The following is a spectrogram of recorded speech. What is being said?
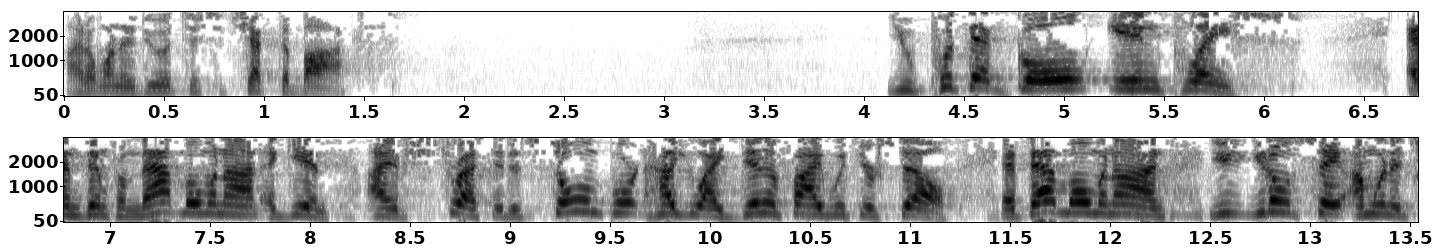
I don't want to do it just to check the box. You put that goal in place. And then from that moment on, again, I have stressed it is so important how you identify with yourself. At that moment on, you, you don't say, I'm going to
